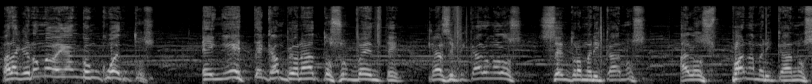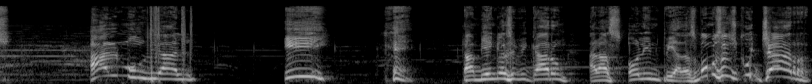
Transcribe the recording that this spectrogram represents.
para que no me vengan con cuentos. En este campeonato sub-20 clasificaron a los centroamericanos, a los panamericanos, al mundial y también clasificaron a las Olimpiadas. Vamos a escuchar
